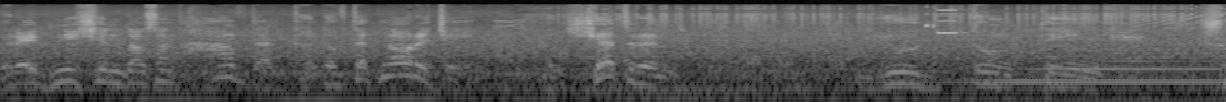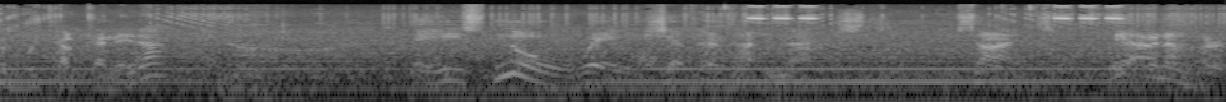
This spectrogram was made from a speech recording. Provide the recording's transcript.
The Red Nishin doesn't have that kind of technology. And Shetland, you don't think... Should we tell Kaneda? No. There is no way Shetland had next. Besides, we are in a hurry.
